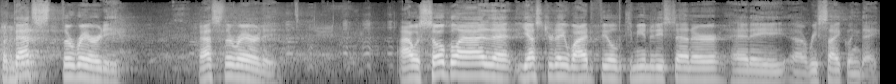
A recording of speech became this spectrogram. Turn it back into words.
But that's the rarity. That's the rarity. I was so glad that yesterday Widefield Community Center had a, a recycling day.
